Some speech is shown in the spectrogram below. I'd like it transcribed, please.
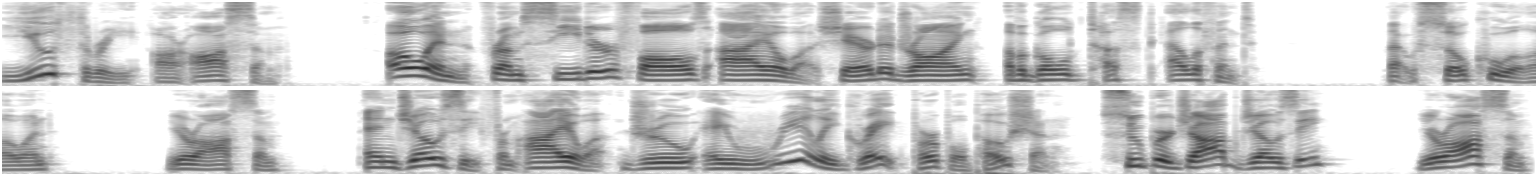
You three are awesome. Owen from Cedar Falls, Iowa shared a drawing of a gold tusked elephant. That was so cool, Owen. You're awesome. And Josie from Iowa drew a really great purple potion. Super job, Josie. You're awesome.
